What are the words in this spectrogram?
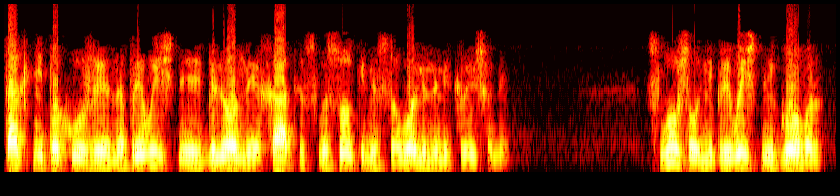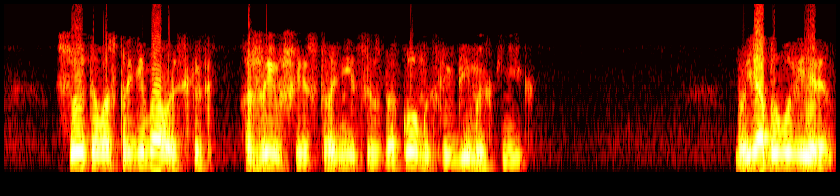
так не похожие на привычные беленые хаты с высокими соломенными крышами. Слушал непривычный говор. Все это воспринималось как ожившие страницы знакомых любимых книг. Но я был уверен,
